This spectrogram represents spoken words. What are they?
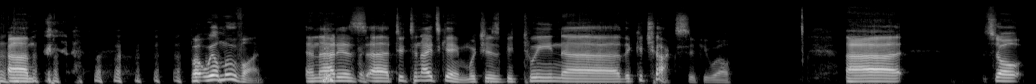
Um, but we'll move on, and that is uh, to tonight's game, which is between uh, the Tkachuks, if you will. Uh, so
